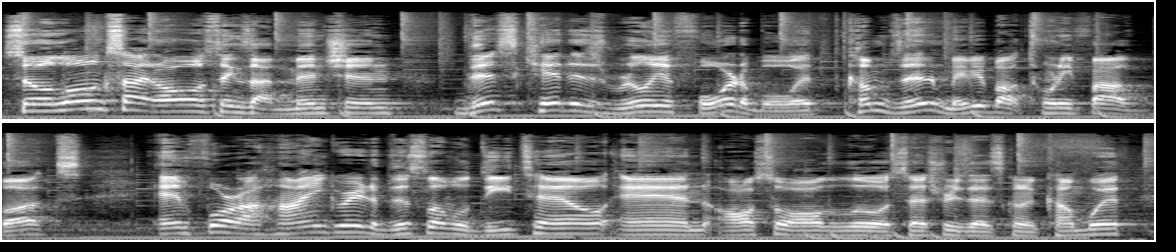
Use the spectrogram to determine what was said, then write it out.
So alongside all those things I mentioned, this kit is really affordable. It comes in maybe about 25 bucks. And for a high grade of this level detail and also all the little accessories that it's going to come with,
